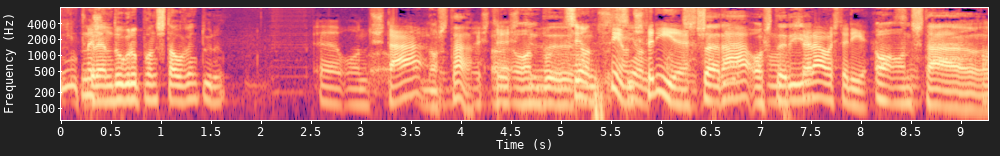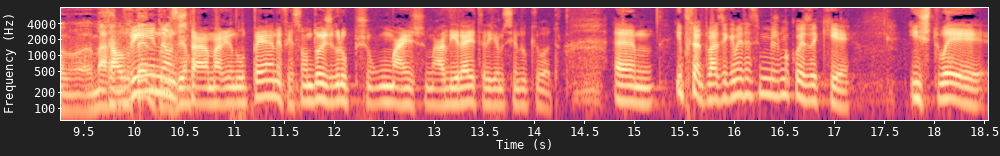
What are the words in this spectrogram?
E integrando Mas, o grupo onde está o Ventura. Uh, onde está. Não está. Este, este, onde, sim, onde, sim, onde estaria. Estará ou estaria. Onde estará ou estaria. Onde está uh, Marine Salvini, Le Pen, onde está Marine Le Pen, enfim, são dois grupos, um mais à direita, digamos assim, do que o outro. Um, e, portanto, basicamente é assim a mesma coisa, que é isto é,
